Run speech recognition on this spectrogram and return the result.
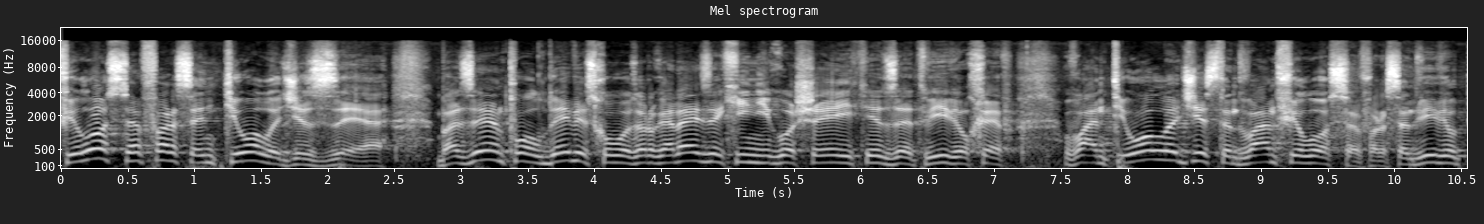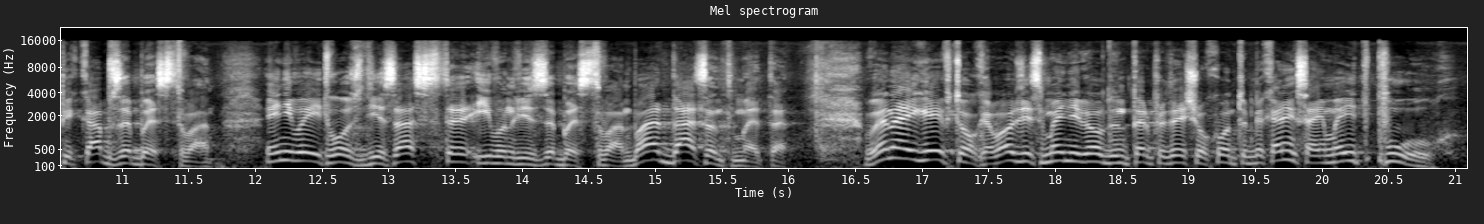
philosophers and theologists there. But then Paul Davies, who was organizing, he negotiated that we will have one theologist and one philosopher, and we will pick up the best one. Anyway, it was disaster even with the best one, but doesn't matter. When I gave talk about this many-world interpretation of quantum mechanics, I made pool.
